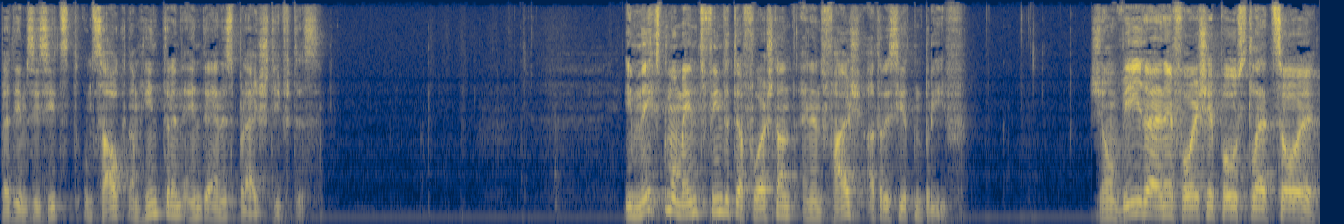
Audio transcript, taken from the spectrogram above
bei dem sie sitzt und saugt am hinteren Ende eines Bleistiftes. Im nächsten Moment findet der Vorstand einen falsch adressierten Brief. Schon wieder eine falsche Postleitzahl,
